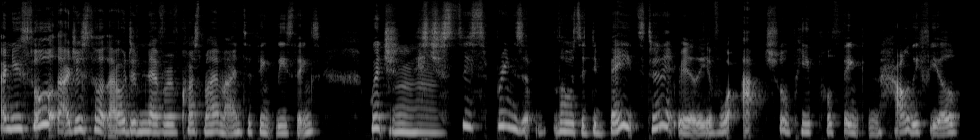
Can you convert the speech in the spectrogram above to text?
a new thought that I just thought that would have never have crossed my mind to think these things which Mhm. it's just this brings up loads of debates doesn't it really of what actual people think and how they feel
